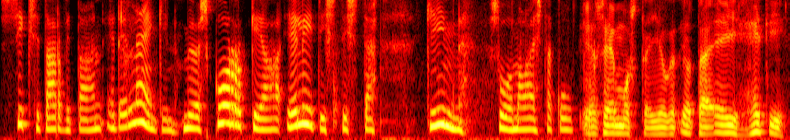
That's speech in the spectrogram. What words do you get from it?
siksi tarvitaan edelleenkin myös korkeaa elitististäkin suomalaista kulttuuria. Ja semmoista, jota ei heti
